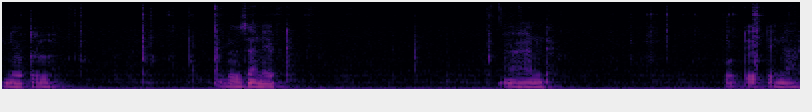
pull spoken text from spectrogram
neutral loosen it and put it in a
